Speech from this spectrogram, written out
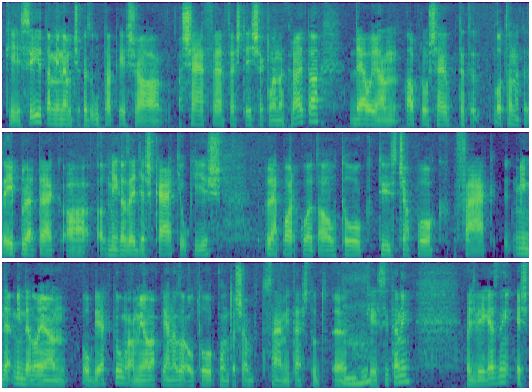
készít, ami nem csak az utak és a, a sávfelfestések vannak rajta, de olyan apróságok, tehát ott vannak az épületek, a, a, még az egyes kátyuk is, leparkolt autók, tűzcsapok, fák, minden, minden olyan objektum, ami alapján az autó pontosabb számítást tud ö, uh-huh. készíteni, vagy végezni, és,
